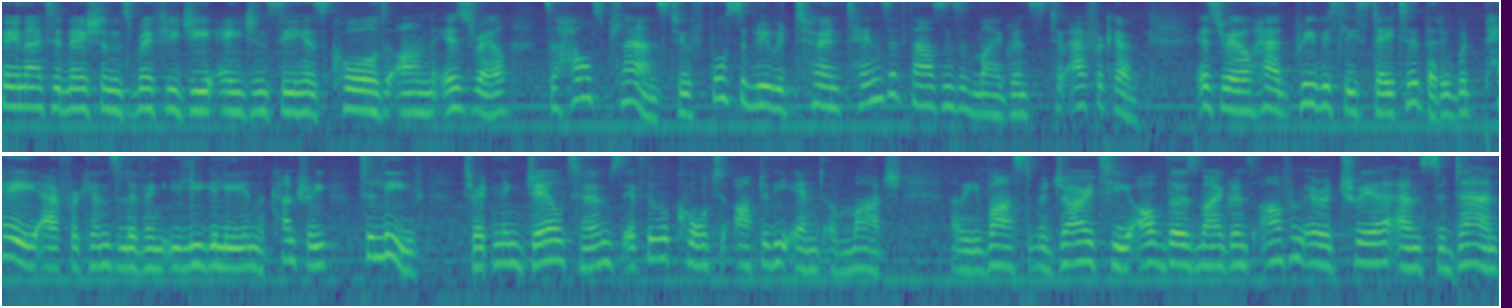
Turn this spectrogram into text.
The United Nations Refugee Agency has called on Israel to halt plans to forcibly return tens of thousands of migrants to Africa. Israel had previously stated that it would pay Africans living illegally in the country to leave, threatening jail terms if they were caught after the end of March. Now, the vast majority of those migrants are from Eritrea and Sudan,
